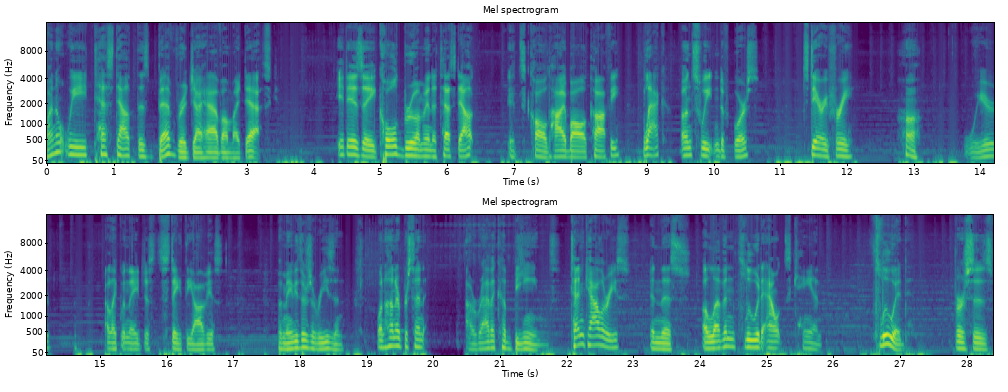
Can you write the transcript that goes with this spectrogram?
Why don't we test out this beverage I have on my desk? It is a cold brew I'm going to test out. It's called Hiball Coffee. Black, unsweetened, of course. It's dairy free. Huh. Weird. I like when they just state the obvious. But maybe there's a reason. 100% Arabica beans. 10 calories in this 11 fluid ounce can. Fluid versus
